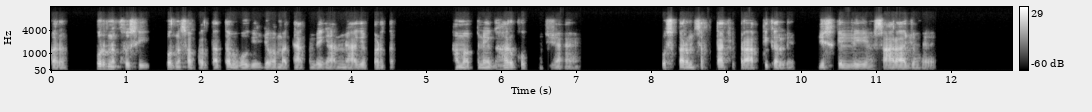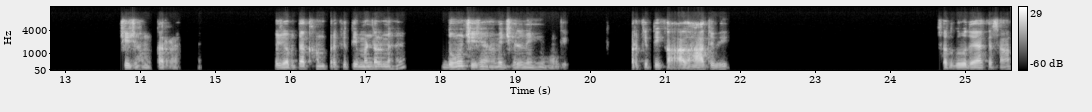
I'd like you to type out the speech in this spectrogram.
और पूर्ण खुशी, पूर्ण सफलता तब होगी जब हम अध्यात्म विज्ञान में आगे पढ़कर हम अपने घर को पहुँच जाएँ, उस परम सत्ता की प्राप्ति कर ले, जिसके लिए सारा जो है, चीज़ हम कर रहे हैं। तो जब तक हम प्रकृति मंडल में हैं, दोनों चीज़ें हमें झेलनी ही होंगी। प्रकृति का आघात भी सदगुरु दया के साथ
